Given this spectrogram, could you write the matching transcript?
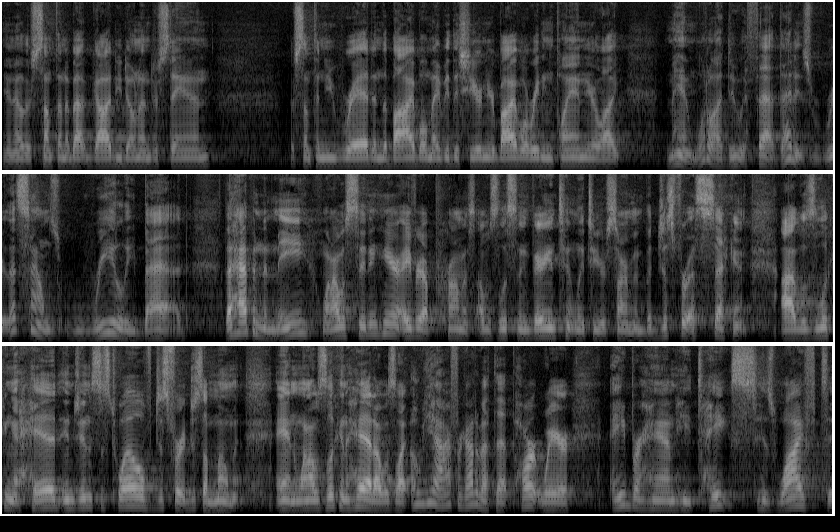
You know, there's something about God you don't understand. There's something you read in the Bible, maybe this year in your Bible reading plan, you're like, man, what do I do with that? That is re- that sounds really bad. That happened to me when I was sitting here. Avery, I promise I was listening very intently to your sermon, but just for a second, I was looking ahead in Genesis 12 just for just a moment. And when I was looking ahead, I was like, oh, yeah, I forgot about that part where Abraham, he takes his wife, to,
